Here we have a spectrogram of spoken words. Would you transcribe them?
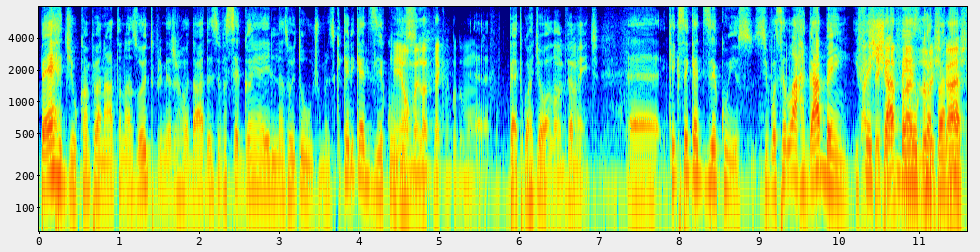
perde o campeonato nas oito primeiras rodadas e você ganha ele nas oito últimas. O que, que ele quer dizer com Quem isso? Quem é o melhor técnico do mundo? É, Pep Guardiola, ah, obviamente. É, o que, que você quer dizer com isso? Se você largar bem e Achei fechar bem o campeonato.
